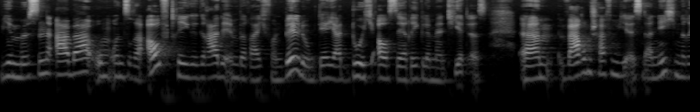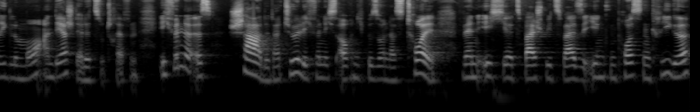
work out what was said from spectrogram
Wir müssen aber, um unsere Aufträge gerade im Bereich von Bildung, der ja durchaus sehr reglementiert ist, ähm, warum schaffen wir es da nicht, ein Reglement an der Stelle zu treffen? Ich finde es schade. Natürlich finde ich es auch nicht besonders toll, wenn ich jetzt beispielsweise irgendeinen Posten kriege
